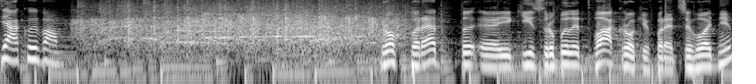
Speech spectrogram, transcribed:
Дякую вам. крок вперед, е, які зробили два кроки вперед сьогодні.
